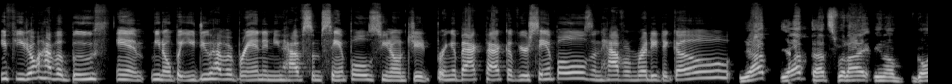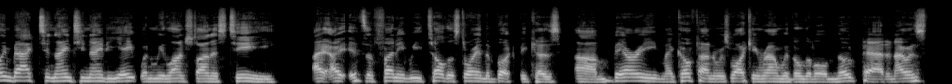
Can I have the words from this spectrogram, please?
if you don't have a booth and you know, but you do have a brand and you have some samples, you know, do you bring a backpack of your samples and have them ready to go? Yep, yep. That's what I you know going back to 1998 when we launched Honest Tea. I, I, it's a funny we tell the story in the book because um, Barry, my co-founder, was walking around with a little notepad, and I was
